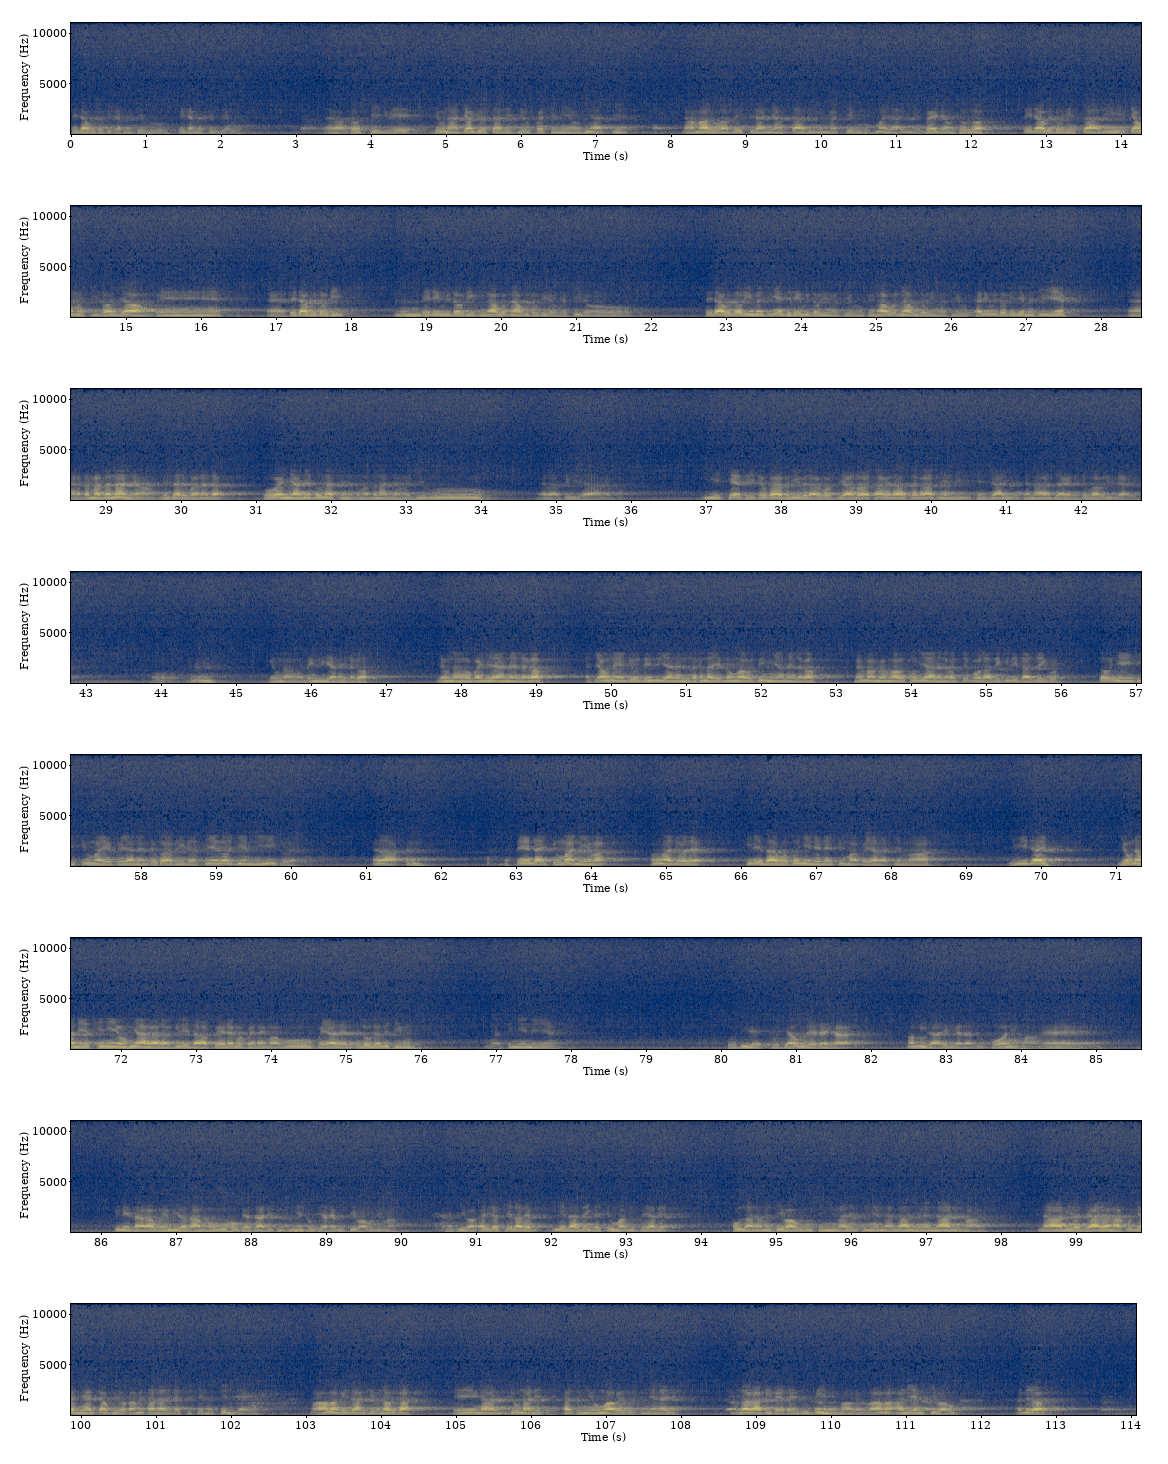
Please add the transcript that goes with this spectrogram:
သီလဝိသုဒ္ဓိလည်းမဖြစ်ဘူးစိတ်လည်းမဆင်ကြယ်ဘူး အဲတော့သောဖြစ်၍ယုံနာကြောက်ကြွစသည်ပြုခွဲဆင်ញင်ုံညဖြင့်နာမရူပသိစိရညာစသည်မဖြစ်ဘူးမှတ်ရ၏အဘဲကြောင့်ဆိုသောသိတဝိတ္တုတွေစသည်အကြောင်းမရှိသောကြောင့်ပင်အဲသိတဝိတ္တုတွေဒိဋ္ဌိဝိတ္တုတွေသင်္ဃဝိသနာဝိတ္တုတွေတော့မရှိတော့သိတဝိတ္တုတွေမရှိရင်ဒိဋ္ဌိဝိတ္တုတွေမဖြစ်ဘူးသင်္ဃဝိသနာဝိတ္တုတွေမဖြစ်ဘူးအဲဒီဝိတ္တုတွေမရှိရင်အဲသမတနာညာမိစ္ဆာဒုက္ခအနတ္တ ကိုယ်ပိုင်ညာနဲ့သုံးသပ်ခြင်းသမတနာညာမရှိဘူးအဲဒါသိတာဤချက်ဒီဒုက္ခပရိပဒါကိုပြတော်သာဂရာစကားဖြင့်ဒီသင်ကြားဤအထနာကပြခဲ့တဲ့ဒုက္ခပရိပဒါတွေဟောယုံနာကိုသိသိရတဲ့၎င်းယုံနာကိုပိုင်းခြားရတဲ့၎င်းအကြောင်းနဲ့အကျိုးသိသိရတဲ့လက္ခဏာရေးသုံးပါးကိုသိမြင်ရတဲ့၎င်းမမမမကိုသိပြရတဲ့၎င်းဖြစ်ပေါ်လာတဲ့ကိလေသာစိတ်ကိုသုံးငြိမ်အထိရှုမှတ်ရပြရတဲ့ဒုက္ခပရိဒါဆင်းရဲသောခြင်းမြည်ဆိုတဲ့ အဲ့ဒါအစဉ်တိုင်းရှုမှတ်နေမှဘုရားပြောတဲ့ကိလေသာကိုသုံးကျင်နေတဲ့ရှုမှတ်ပြရတာဖြစ်မှာဒီတိုင်းယုံနာနေဆင်းရဲုံမျှကတော့ကိလေသာပယ်လည်းမပယ်နိုင်ပါဘူးပယ်ရတယ်အလုပ်လည်းမရှိဘူးဟိုဆင်းရဲနေရင်ဟိုသိတဲ့ဟိုကြားဘူးတဲ့အတိုင်းဟာမမိတာလေးတွေကတော့သူပေါ်နေမှာပဲကိလေသာကဝင်ပြီးတော့ဒါမဟုတ်ဘူးဟုတ်တယ်စသည်ဖြင့်အမြင်ထုတ်ကြတယ်မရှိပါဘူးဒီမှာ မရှိပါဘူးအဲဒီတော့ဖြစ်လာတဲ့ကိလေသာစိတ်နဲ့ရှုမှတ်ပြီးပြရတဲ့ဖုံးစာလည်းမရှိပါဘူးသူစဉ်းကျင်တာတွေစဉ်းကျင်တာနားကျင်လည်းနားနေမှာပဲနားပြီးတော့ကြားထဲမှာကိုယ်ကြညာလျှောက်ပြီးတော့ကာမိဌာနတွေလည်းဖြစ်နေတယ်ဖြစ်နေတယ်။ဘာမှကိစ္စမရှိဘူး။နောက်တစ်ခါအေးငါယုံနာနေဖတ်ဆင်ရင်ဥမာပဲဆိုဆင်ရင်လိုက်ရင်မူလကပြီးတဲ့အတိုင်းသူပြီးနေမှာပဲဘာမှအာဏာမရှိပါဘူး။အဲဒီတော့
